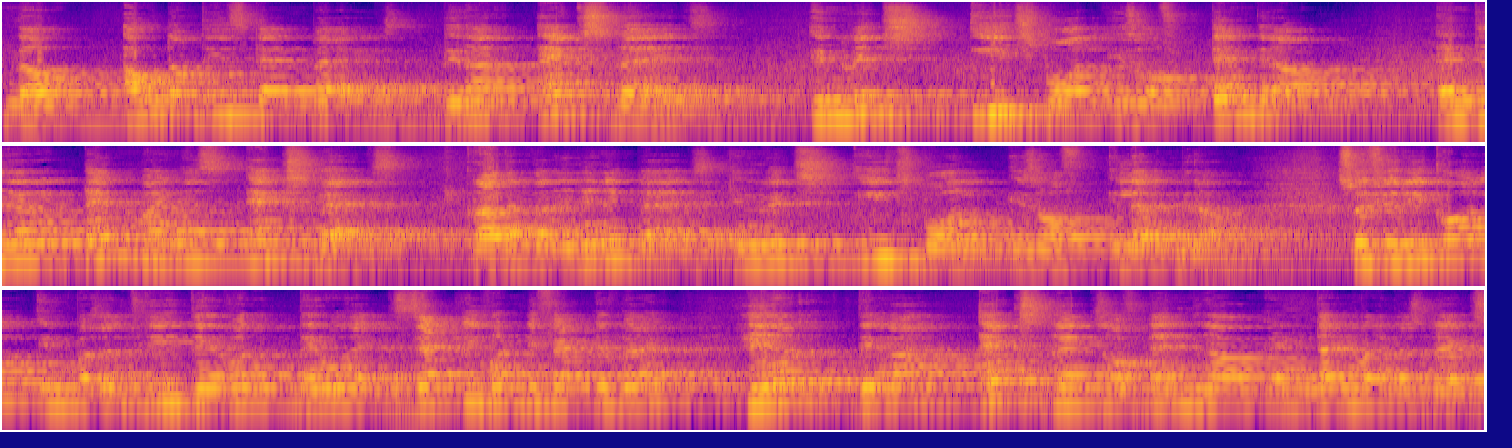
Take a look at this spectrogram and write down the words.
Now out of these 10 bags, there are X bags in which each ball is of 10 gram and there are 10 minus X bags rather the remaining bags in which each ball is of 11 gram. So if you recall in puzzle 3 there was, there was exactly one defective bag. Here there are X bags of 10 gram and 10 minus bags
